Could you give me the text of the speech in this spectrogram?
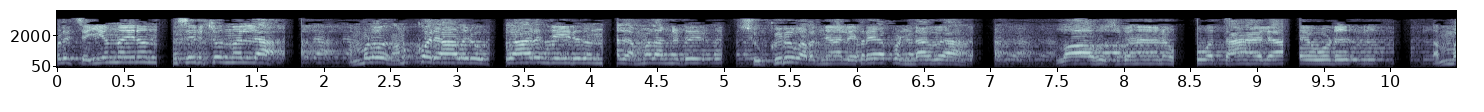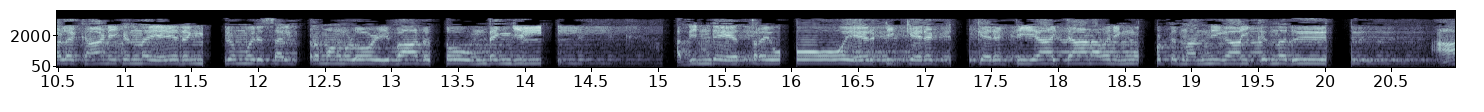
നമ്മൾ ചെയ്യുന്നതിനനുസരിച്ചൊന്നല്ല. നമ്മൾ നമുക്കൊരാളൊരു ഉപകാരം ചെയ്തു തന്നാൽ നമ്മൾ അങ്ങോട്ട് ശുക്ർ പറഞ്ഞാൽ എത്രയപ്പം ഉണ്ടാവുക അള്ളാഹു സുബാനോട് നമ്മൾ കാണിക്കുന്ന ഏതെങ്കിലും ഒരു സൽക്രമങ്ങളോ ഇബാദത്തോ ഉണ്ടെങ്കിൽ അതിന്റെ എത്രയോ ഇരട്ടിക്കിരട്ടിക്കിരട്ടിയായിട്ടാണ് അവൻ ഇങ്ങോട്ട് നന്ദി കാണിക്കുന്നത്. ആ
